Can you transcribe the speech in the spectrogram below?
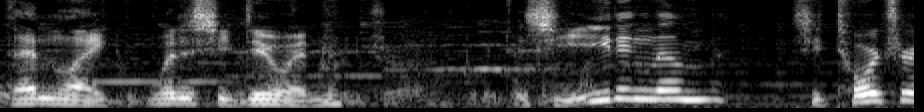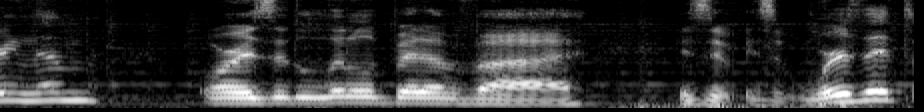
Then, like, what is she doing? creature to be Is she eating them? Is she torturing them? Or is it a little bit of, uh, is it is it worth it?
